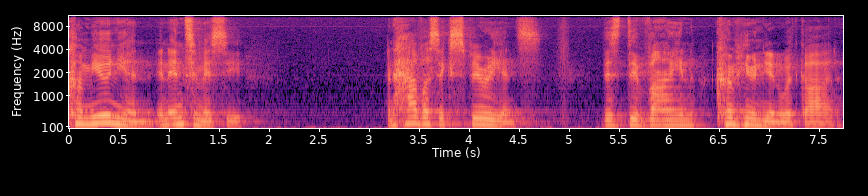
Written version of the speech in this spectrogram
communion and intimacy and have us experience this divine communion with God.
